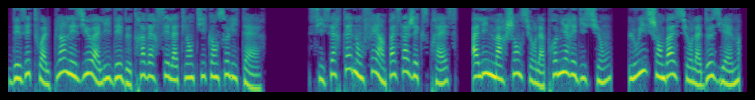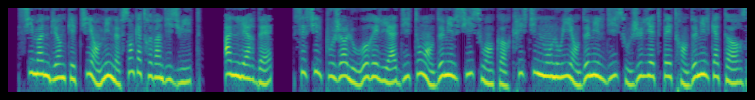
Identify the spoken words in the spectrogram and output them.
des étoiles plein les yeux à l'idée de traverser l'Atlantique en solitaire. Si certaines ont fait un passage express, Aline Marchand sur la première édition, Louise Chambaz sur la deuxième, Simone Bianchetti en 1998, Anne Liardet, Cécile Poujol ou Aurélia Diton en 2006 ou encore Christine Montlouis en 2010 ou Juliette Petre en 2014,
